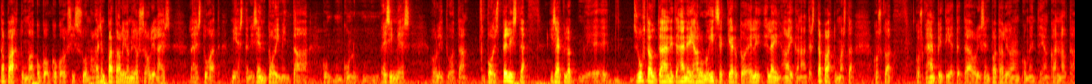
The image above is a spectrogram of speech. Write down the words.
tapahtumaa, koko, koko siis suomalaisen pataljon, jossa oli lähes, lähes tuhat miestä, niin sen toimintaa, kun, kun esimies oli tuota, pois pelistä, isä kyllä suhtautui tähän, että hän ei halunnut itse kertoa eläin aikanaan tästä tapahtumasta, koska, koska hän piti, että tämä oli sen pataljoonan komentajan kannalta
